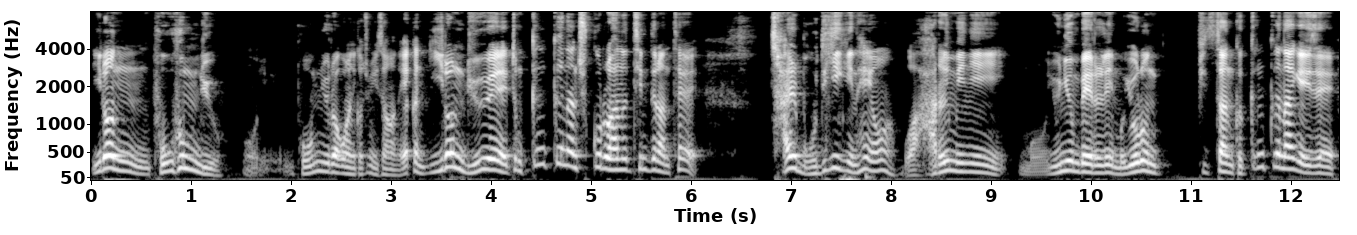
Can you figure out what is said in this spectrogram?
이런 보험류 어, 보험류라고 하니까 좀 이상하네. 약간 이런 류의 좀 끈끈한 축구를 하는 팀들한테 잘 못 이기긴 해요. 뭐 아르미니, 뭐 유니온 베를린 뭐 요런 비슷한 그 끈끈하게 이제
